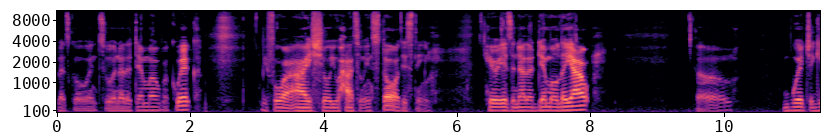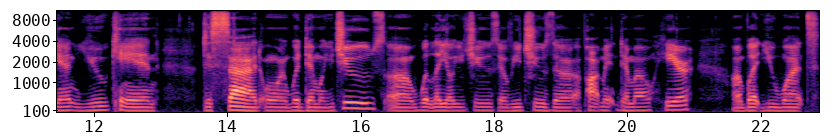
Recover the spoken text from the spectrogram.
Let's go into another demo real quick before I show you how to install this thing. Here is another demo layout, um, which again, you can decide on what demo you choose, uh, what layout you choose. So if you choose the apartment demo here, uh, but you want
